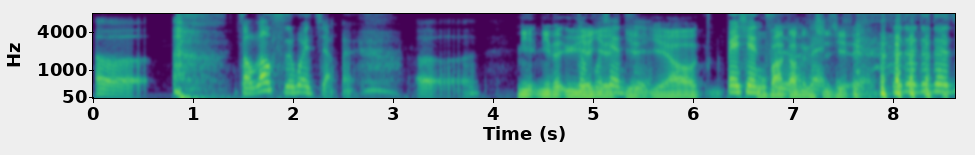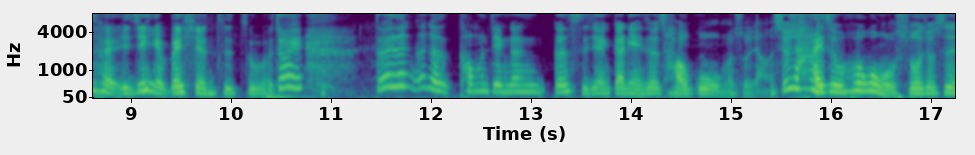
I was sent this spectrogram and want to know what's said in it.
呃 找不到词汇讲哎，呃，你你的语言也也也要被限制，无法到那个世界，对对对对对，已经也被限制住了，就会。对，那那个空间跟跟时间概念就是超过我们所讲的。就是孩子会问我说，就是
